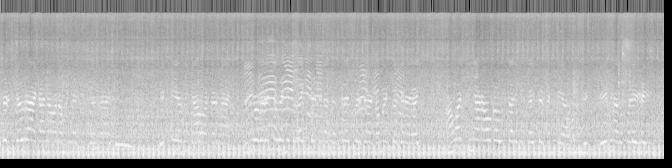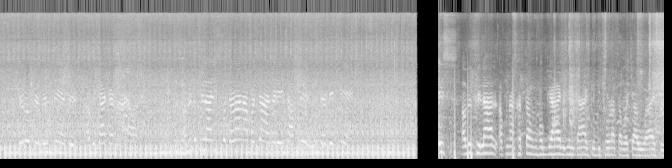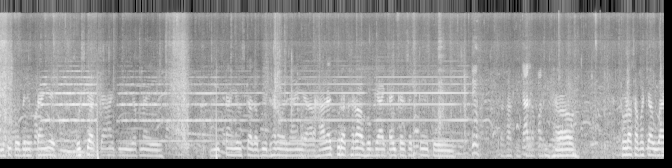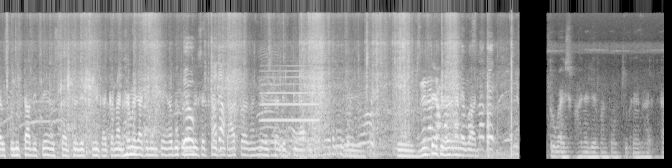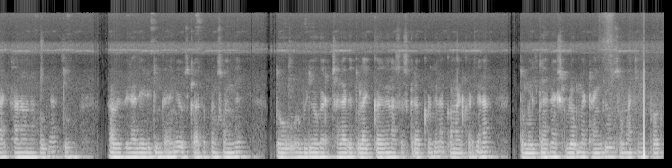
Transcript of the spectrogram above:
उधर चल रहा है खाना वाना, पूरा चीज़ चल रहा है। तो देखते हैं अभी क्या हुआ करना है। वीडियो अगर अच्छा लगे तो लाइक कर देना सब्सक्राइब कर देना कमेंट कर देना गाइस आवाज़ नहीं आ रहा होगा उसका लेकिन क्या कर सकते हैं। आप देखना तो पड़ेगा ही। चलो फिर मिलते हैं फिर। अभी क्या करना है और अभी तो फ़िलहाल इसको चढ़ाना बचा है मेरे हिसाब से इसे देखते हैं इस अभी फ़िलहाल अपना ख़त्म हो गया है लेकिन क्या है कि भी थोड़ा सा बचा हुआ है तो इसी को भी निपटाएँगे। उसके बाद क्या है कि अपना ये निपटाएँगे उसके बाद अभी घर वर जाएँगे। यार हालत पूरा ख़राब हो गया है क्या ही कर सकते हैं तो हाँ थोड़ा सा बचा हुआ है उसको निपटा देते हैं उसका फिर देखते हैं क्या करना घर में जाके मिलते हैं अभी तो नहीं मिल सकते क्योंकि हाथ पर रहेंगे उसका देखते हैं। तो मिलते हैं फिर घर जाने के बाद तो गाइस फाइनली अपन पहुँच चुके हैं घर आज खाना वाना हो गया तो अभी फ़िलहाल एडिटिंग करेंगे, उसके बाद अपन सोएँगे। तो वीडियो अगर अच्छा लगे तो लाइक कर देना सब्सक्राइब कर देना कमेंट कर देना। तो मिलते हैं नेक्स्ट ब्लॉग में। Thank you so much for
